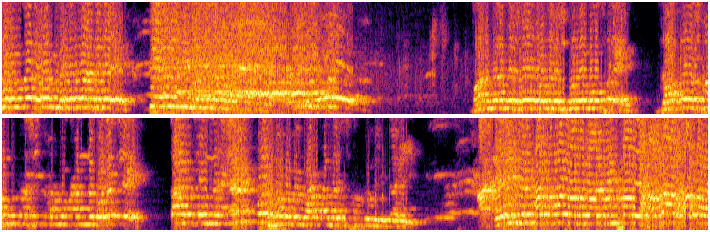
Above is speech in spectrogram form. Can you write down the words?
সংগঠন ঘোষণা করে হবে। বাংলাদেশে গত ষোলো বছরে যত সন্ত্রাসী কর্মকাণ্ড ঘটেছে, তার জন্য একপর্যভাবে বাংলাদেশ ছাত্রলীগ দায়ী। এই যে হাজার হাজার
